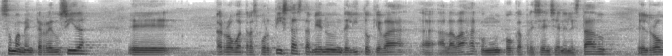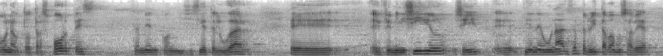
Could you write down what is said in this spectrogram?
sumamente reducida. Eh, robo a transportistas, también un delito que va a, la baja con muy poca presencia en el Estado. El robo en autotransportes, también con 17 lugar. Eh, el feminicidio, sí, eh, tiene un alza, pero ahorita vamos a ver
